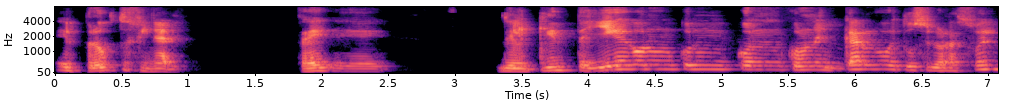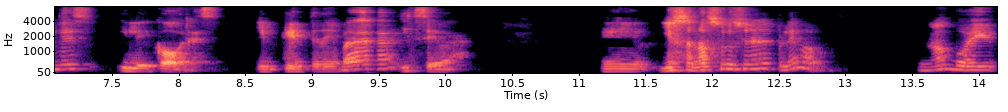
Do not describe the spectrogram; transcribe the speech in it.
el producto final. ¿sabes? Eh, el cliente llega con un, con, un, con, con un encargo y tú se lo resuelves y le cobras. Y el cliente te paga y se va. Eh, y eso no soluciona el problema. No, pues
